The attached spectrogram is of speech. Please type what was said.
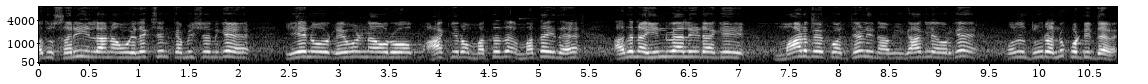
ಅದು ಸರಿ ಇಲ್ಲ. ನಾವು ಎಲೆಕ್ಷನ್ ಕಮಿಷನ್ಗೆ ಏನು ರೇವಣ್ಣ ಅವರು ಹಾಕಿರೋ ಮತದ, ಮತ ಇದೆ, ಅದನ್ನು ಇನ್ವ್ಯಾಲಿಡ್ ಆಗಿ ಮಾಡಬೇಕು ಅಂಥೇಳಿ ನಾವು ಈಗಾಗಲೇ ಅವ್ರಿಗೆ ಒಂದು ದೂರನ್ನು ಕೊಟ್ಟಿದ್ದೇವೆ.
